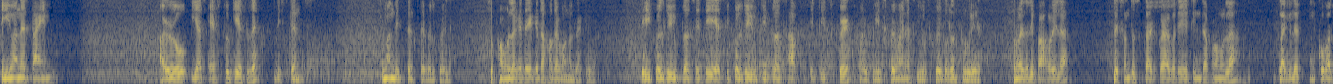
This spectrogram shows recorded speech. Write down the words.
টি মানে টাইম আৰু ইয়াত এছটো কি আছিলে? ডিষ্টেঞ্চ কিমান ডিষ্টেঞ্চ ট্ৰেভেল কৰিলে? চ' ফৰ্মুলাকেইটা এইকেইটা সদায় মনত ৰাখিবা। V equal to U plus A T S equal to U T plus half A T square আৰু V square minus U square equal to S কোনোবাই যদি পাহৰিলা কৰাৰ আগতে এই তিনিটা ফৰ্মুলা লাগিলে ক'ৰবাত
